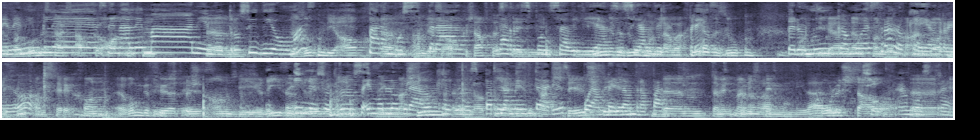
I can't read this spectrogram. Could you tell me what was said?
tienen von en inglés, en Bundestagsabgeordneten, alemán y en ähm, otros idiomas besuchen die auch, para ähm, haben wir es auch mostrar geschafft, dass la die- responsabilidad die Mine social besuchen de und la La Guajira empresa. besuchen Pero und die nunca werden dann von muestran den lo que hay Verantwortlichen alrededor. Von Cerrejón herumgeführt, bestaunen die riesigen Y nosotros riesigen hemos logrado que Maschinen, algunos äh, parlamentarios die puedan ver la stillstehen, otra parte. ähm, damit man nicht den Kohlestau Sí, a mostrar.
